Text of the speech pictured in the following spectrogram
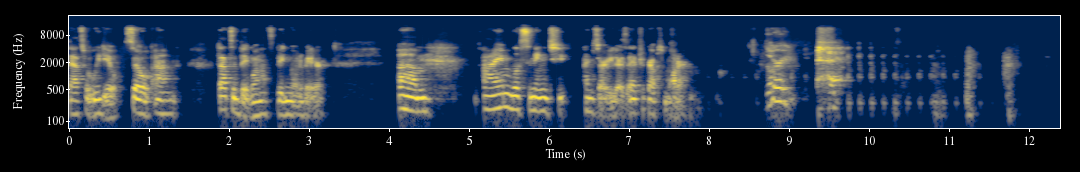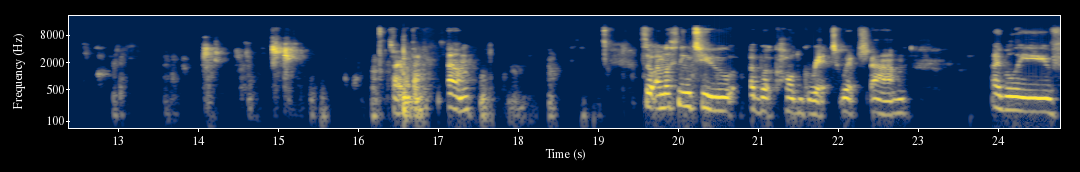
that's what we do. So um, that's a big one. That's a big motivator. Um, I'm listening to. I'm sorry, you guys. I have to grab some water. Sorry. sorry about that. Um, so I'm listening to a book called Grit, which um, I believe,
